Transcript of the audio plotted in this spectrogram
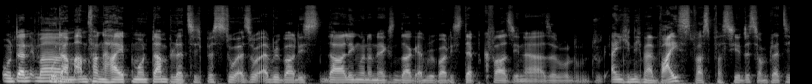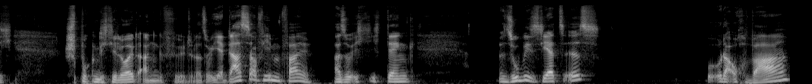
und dann immer. Oder am Anfang hypen und dann plötzlich bist du also everybody's Darling und am nächsten Tag everybody's Step quasi, ne? Also du, du eigentlich nicht mal weißt, was passiert ist und plötzlich spucken dich die Leute angefühlt oder so. Ja, das auf jeden Fall. Also ich, ich denke, so wie es jetzt ist, oder auch war,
